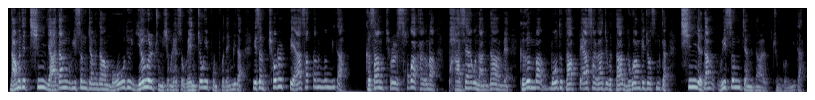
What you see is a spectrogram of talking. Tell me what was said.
나머지 친야당 위성정당은 모두 0을 중심으로 해서 왼쪽이 분포됩니다. 이것은 표를 빼앗았다는 겁니다. 그 사람 표를 소각하거나 파쇄하고 난 다음에 그것 모두 다 빼앗아가지고 다 누구한테 줬습니까? 친여당 위성정당을 준 겁니다.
